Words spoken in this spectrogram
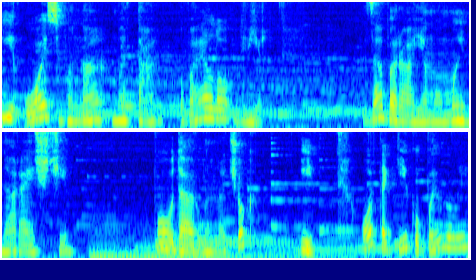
І ось вона мета велодвір. Забираємо ми нарешті подаруночок і отакі купили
